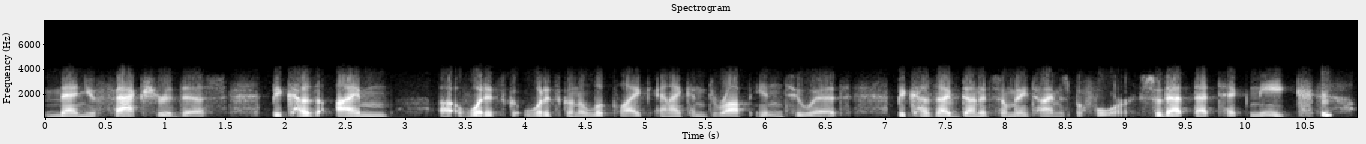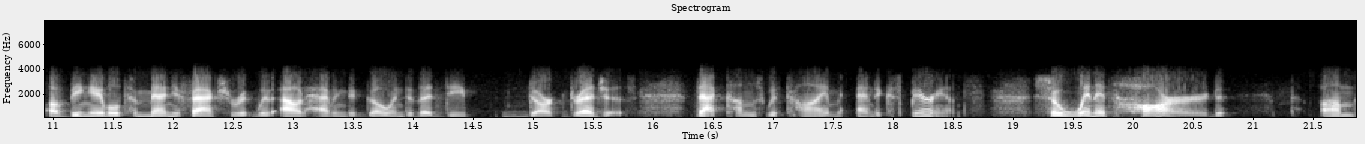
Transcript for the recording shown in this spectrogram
manufacture this because I'm uh, what it's what it's going to look like, and I can drop into it because I've done it so many times before. So that that technique of being able to manufacture it without having to go into the deep dark dredges. that comes with time and experience. So when it's hard, um,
